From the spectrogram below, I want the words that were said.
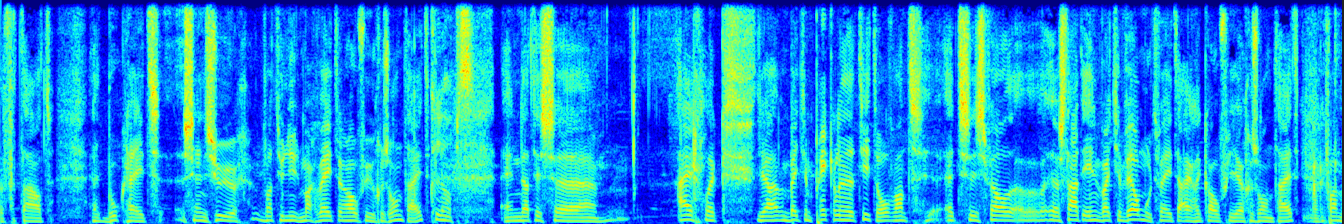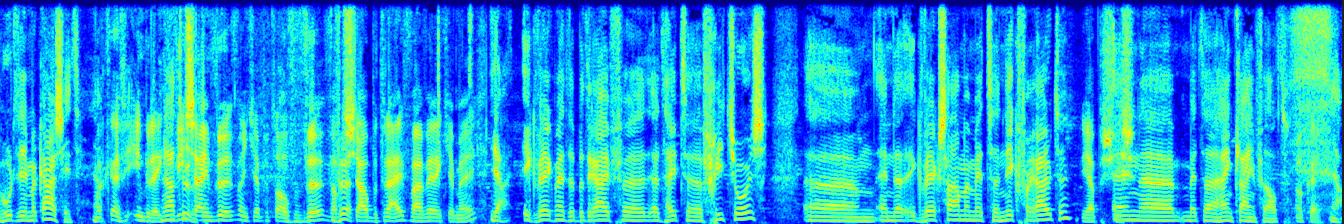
vertaald. Het boek heet Censuur, wat u niet mag weten over uw gezondheid. Klopt. En dat is eigenlijk ja, een beetje een prikkelende titel. Want het is wel, er staat in wat je wel moet weten eigenlijk over je gezondheid. Van hoe het in elkaar zit. Mag ik even inbreken? Wie zijn we? Want je hebt het over we. Wat is jouw bedrijf? Waar werk je mee? Ja, ik werk met het bedrijf, het heet Free Choice. Ehm, en ik werk samen met Nick Verruiten. Ja, precies. En met Hein Kleinveld. Oké. Ja.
